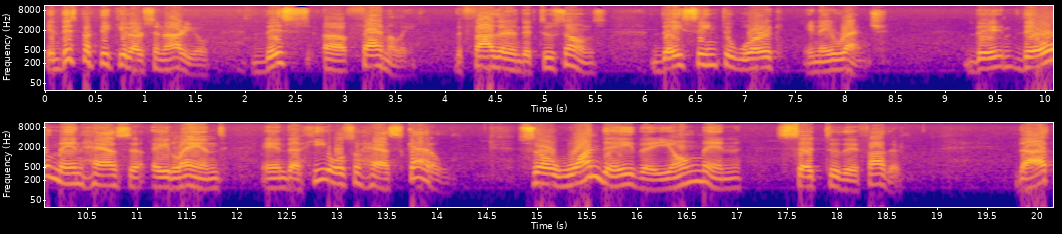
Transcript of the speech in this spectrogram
In this particular scenario, this uh, family, the father and the two sons, they seem to work in a ranch. The, the old man has a land and uh, he also has cattle. So one day the young man said to the father, Dad,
